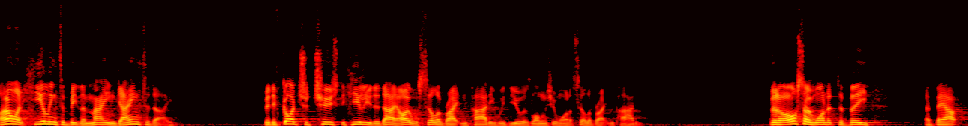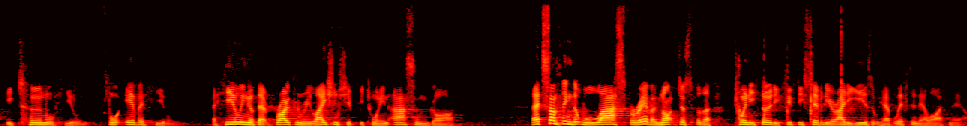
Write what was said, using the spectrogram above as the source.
I don't want healing to be the main game today. But if God should choose to heal you today, I will celebrate and party with you as long as you want to celebrate and party. But I also want it to be about eternal healing, forever healing, a healing of that broken relationship between us and God. That's something that will last forever, not just for the 20, 30, 50, 70, or 80 years that we have left in our life now.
